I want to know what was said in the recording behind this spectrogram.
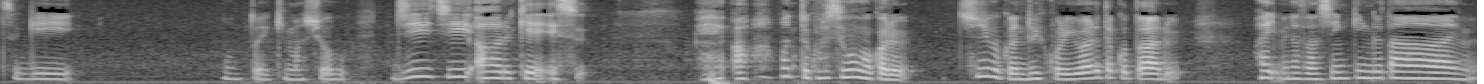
次、もっといきましょう。GGRKS。え、あ、待って、これすごいわかる。中学の時これ言われたことある。はい、皆さんシンキングタイム。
